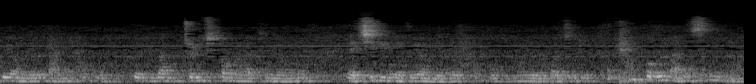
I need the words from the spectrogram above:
그거 연결을 많이 하고 또 일반 조립식 건물 같은 경우는 HBM에도 연결을 하고 뭐 여러 가지로 편법을 많이 씁니다.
